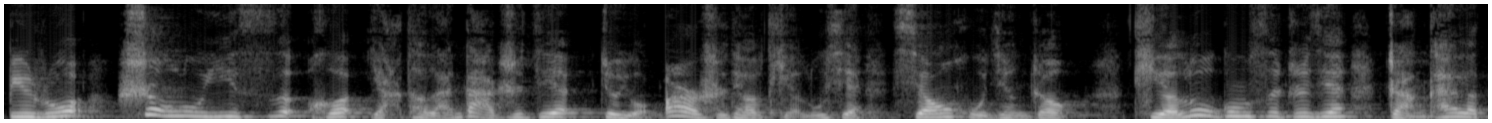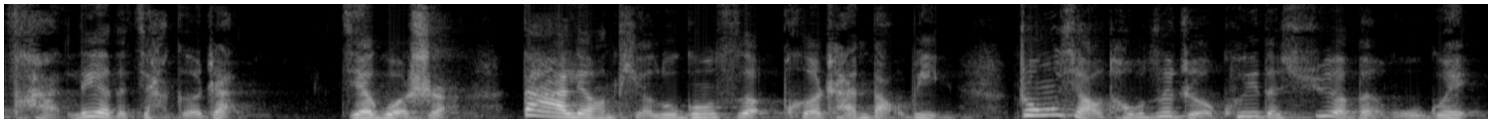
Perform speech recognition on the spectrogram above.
比如圣路易斯和亚特兰大之间就有二十条铁路线相互竞争，铁路公司之间展开了惨烈的价格战。结果是。大量铁路公司破产倒闭，中小投资者亏得血本无归。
